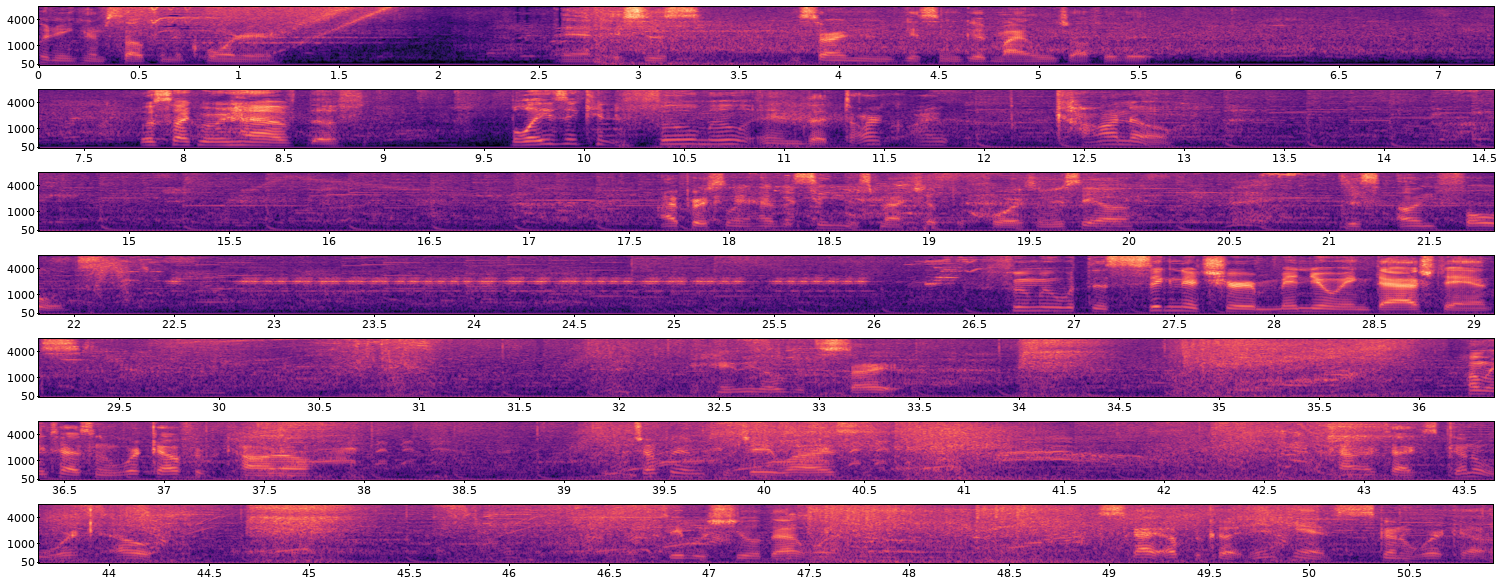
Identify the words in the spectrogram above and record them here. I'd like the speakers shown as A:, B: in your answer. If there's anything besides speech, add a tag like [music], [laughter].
A: putting himself in the corner. And it's just, he's starting to get some good mileage off of it. Looks like we have the Blaziken Fumu and the Darkrai Kano. I personally haven't seen this matchup before, so let me see how this unfolds. Fumu with the signature menuing dash dance. Here we go the start. Homing attack's gonna work out for Kano. Jumping into JY's. Counter attack's gonna work out. He's able to shield that one. Sky uppercut, enhance, is gonna work out.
